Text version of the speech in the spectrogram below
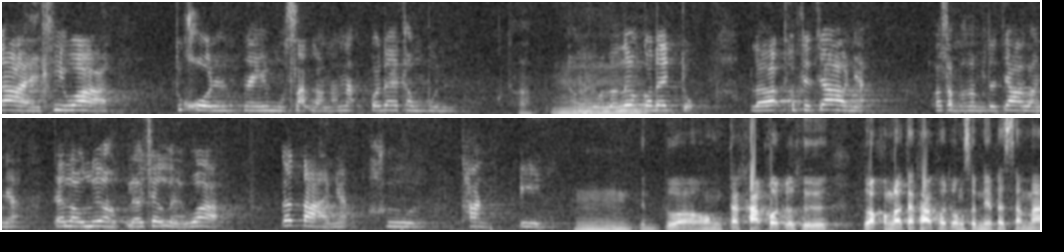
ได้ที่ว่าทุกคนในหมู่สัตว์เหล่านั้นอะก็ได้ทำบุญครับอืมทำบุญแล้วเรื่องก็ได้จบ แล้วพระพุทธเจ้าเนี่ยพระสัมมาสัมพุทธเจ้าเราเนี่ยได้เล่าเรื่องแล้วเฉลยว่าก็ตายเนี่ยคือท่านเอง อืมเป็นตัวของตถาคตก็คือ ตัวของเราตถาคตองค์สมเด็จพระสัมมา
